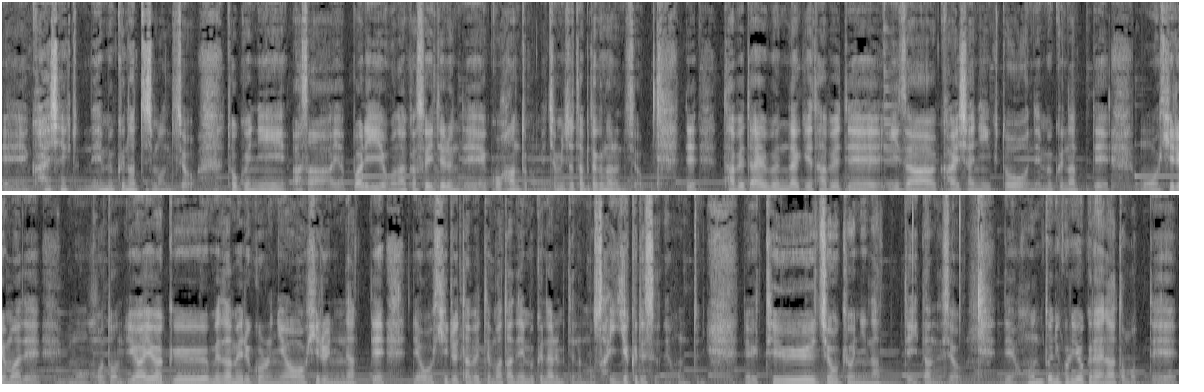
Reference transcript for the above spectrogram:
えー、会社に行くと眠くなってしまうんですよ。特に朝やっぱりお腹空いてるんでご飯とかめちゃめちゃ食べたくなるんですよ。で食べたい分だけ食べていざ会社に行くと眠くなってもうお昼までもうほとんどようやく目覚める頃にはお昼になってでお昼食べてまた眠くなるみたいなもう最悪ですよね本当に。っていう状況になっていたんですよ。で、本当にこれ良くないなと思って、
